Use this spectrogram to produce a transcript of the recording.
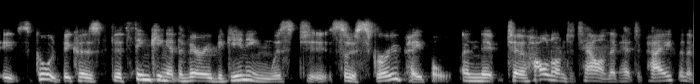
it's good because the thinking at the very beginning was to sort of screw people, and they- to hold on to talent, they've had to pay for them.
